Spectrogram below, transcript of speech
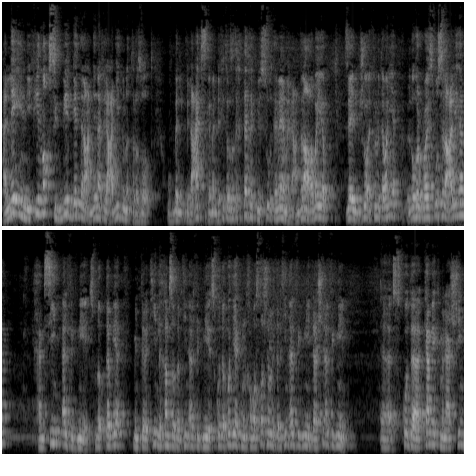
هنلاقي إن في نقص كبير جدا عندنا في العديد من الطرازات بالعكس كمان ده في طرازات اختفت من السوق تماما. يعني عندنا عربية زي البيجو 2008 ال over price وصل عليها 50000 جنيه. سكودا أوكتافيا من 30 ل 35000 جنيه. سكودا كودياك من 15 ل 30000 جنيه ل 20000 جنيه. سكودا كاميك من 20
